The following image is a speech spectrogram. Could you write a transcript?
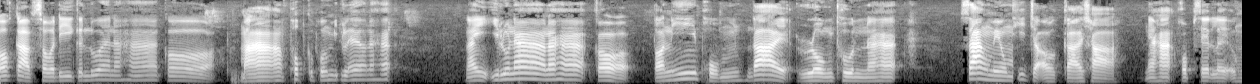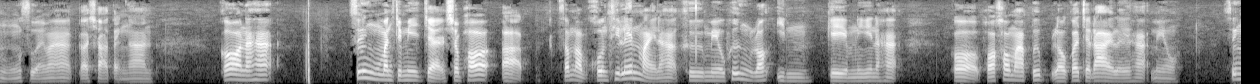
ก็กราบสวัสดีกันด้วยนะฮะ ก็มาพบกับผมอีกแล้วนะฮะ ในอิลูน่านะฮะ ก็ตอนนี้ผมได้ลงทุนนะฮะ สร้างเมลที่จะเอากาชานะฮะ ครบเซตเลย โอ้โห สวยมากกาชาแต่งงาน ก็นะฮะ ซึ่งมันจะมีแจกเฉพาะอ่าสำหรับคนที่เล่นใหม่นะฮะ คือเมลเพิ่งล็อกอินเกมนี้นะฮะ ก็พอเข้ามาปุ๊บเราก็จะได้เลยฮะเมล ซึ่ง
